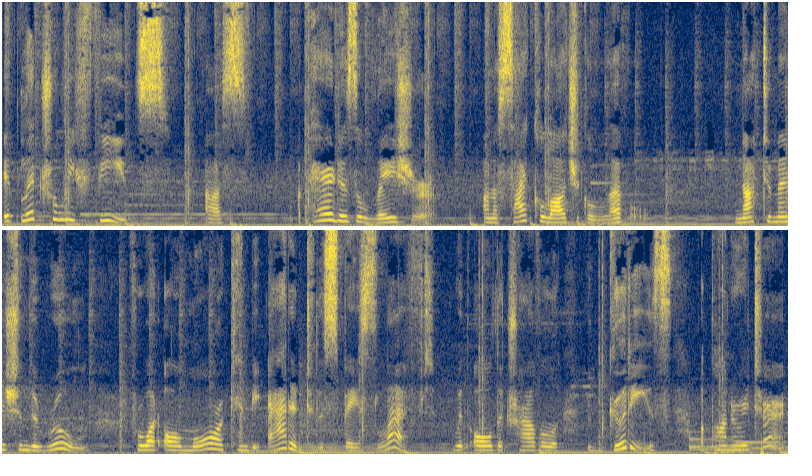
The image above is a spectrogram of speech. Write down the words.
It literally feeds us a paradise of leisure on a psychological level, not to mention the room for what all more can be added to the space left with all the travel goodies upon a return.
